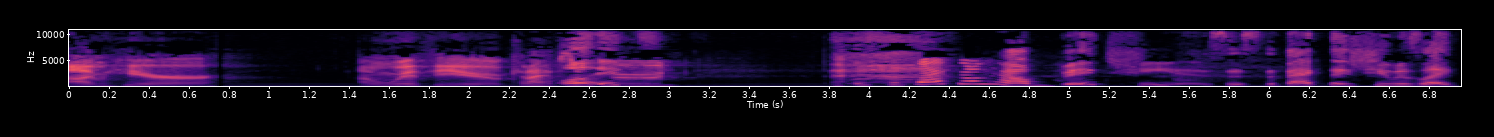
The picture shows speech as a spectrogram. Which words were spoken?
I'm here, I'm with you. Can I have Well, some food?" It's the fact on how big she is. It's the fact that she was like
